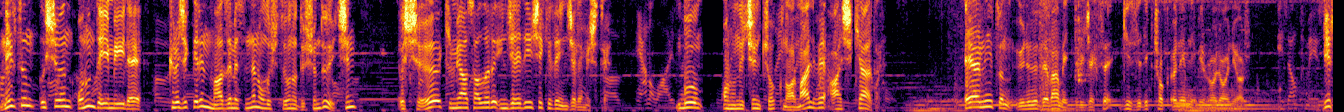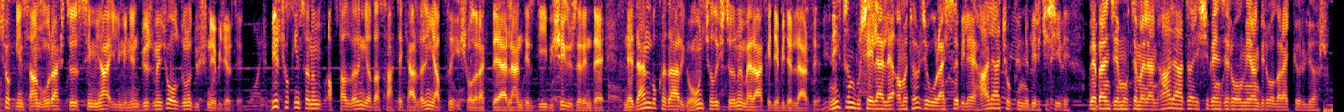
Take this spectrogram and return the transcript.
Newton ışığın onun deyimiyle küreciklerin malzemesinden oluştuğunu düşündüğü için ışığı kimyasalları incelediği şekilde incelemişti. Bu onun için çok normal ve aşikardı. Eğer Newton ününü devam ettirecekse gizlilik çok önemli bir rol oynuyor. Birçok insan uğraştığı simya ilminin düzmece olduğunu düşünebilirdi. Birçok insanın aptalların ya da sahtekarların yaptığı iş olarak değerlendirdiği bir şey üzerinde neden bu kadar yoğun çalıştığını merak edebilirlerdi. Newton bu şeylerle amatörce uğraşsa bile hala çok ünlü bir kişiydi. Ve bence muhtemelen hala da eşi benzeri olmayan biri olarak görülüyor.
